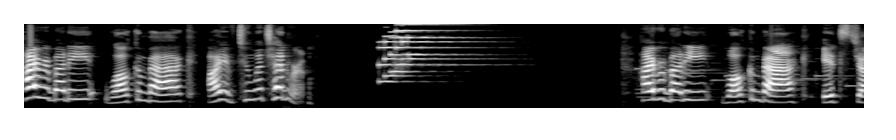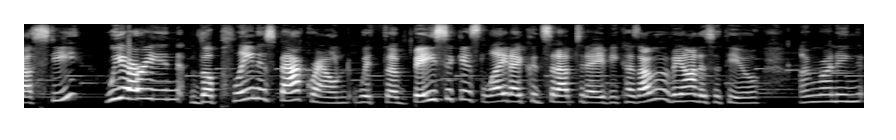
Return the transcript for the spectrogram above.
Hi everybody, welcome back. I have too much headroom. Hi everybody, welcome back. It's Justy. We are in the plainest background with the basicest light I could set up today because I'm gonna be honest with you, I'm running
